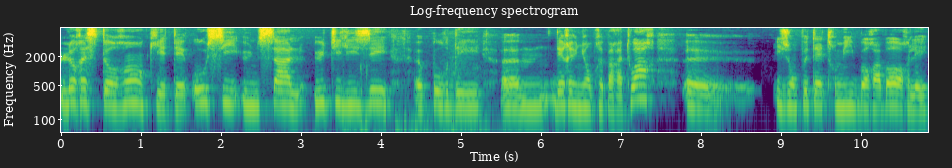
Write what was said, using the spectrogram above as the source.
le restaurant qui était aussi une salle utilisée pour des, des réunions préparatoires, ils ont peut-être mis bord à bord les,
